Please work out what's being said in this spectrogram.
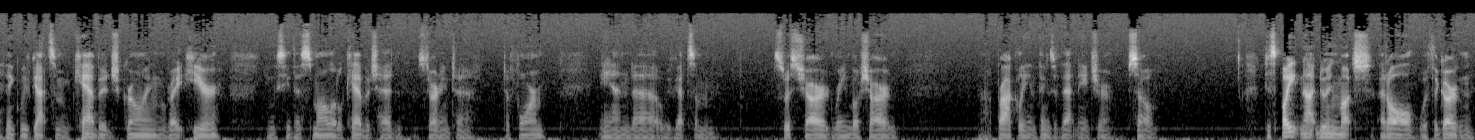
I think we've got some cabbage growing right here. You can see the small little cabbage head starting to, to form. And uh, we've got some Swiss chard, rainbow chard, uh, broccoli, and things of that nature. So, despite not doing much at all with the garden,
